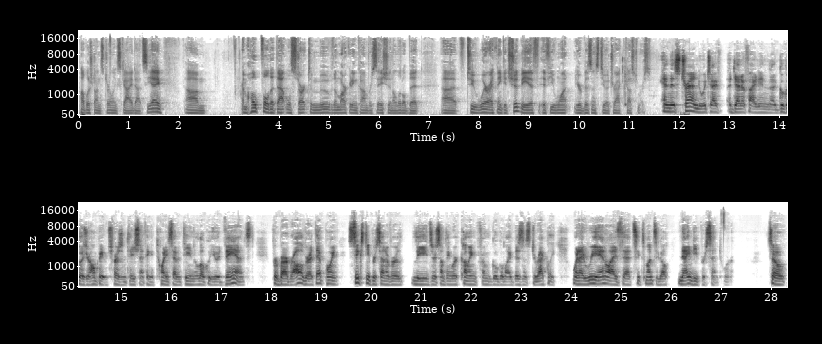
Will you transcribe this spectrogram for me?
published on sterlingsky.ca, um, I'm hopeful that that will start to move the marketing conversation a little bit uh, to where I think it should be if if you want your business to attract customers. And this trend, which I've identified in the Google as your homepage presentation, I think in 2017, the LocalU advanced for Barbara Oliver. At that point, 60% of her leads or something were coming from Google My Business directly. When I reanalyzed that six months ago, 90% were. So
